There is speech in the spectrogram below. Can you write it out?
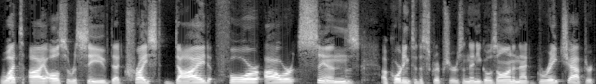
what I also received that Christ died for our sins according to the scriptures. And then he goes on in that great chapter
